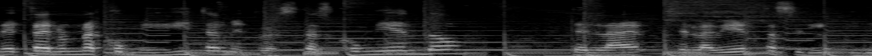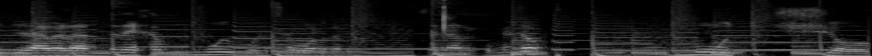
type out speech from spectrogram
neta, en una comidita mientras estás comiendo. Te la, te la avientas y, y la verdad te deja un muy buen sabor de boca. Se la recomiendo mucho.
